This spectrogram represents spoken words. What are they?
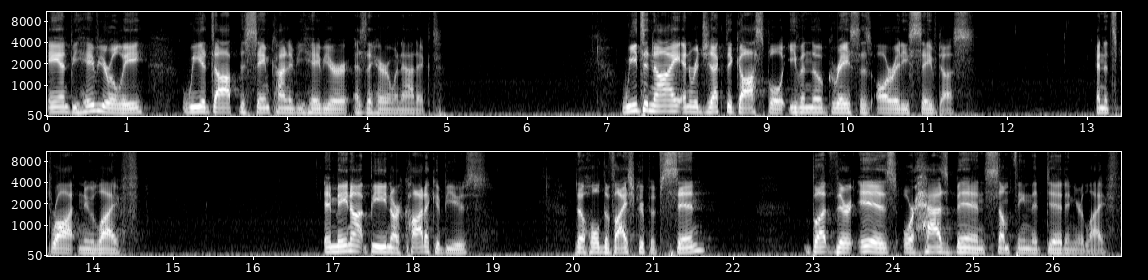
and behaviorally we adopt the same kind of behavior as the heroin addict. We deny and reject the gospel even though grace has already saved us and it's brought new life. It may not be narcotic abuse, the whole device group of sin, but there is or has been something that did in your life.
